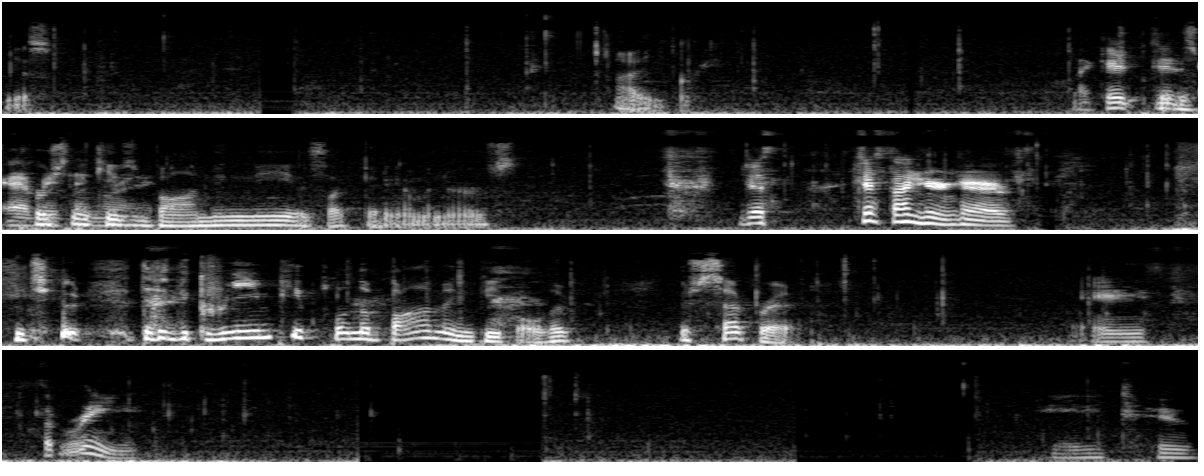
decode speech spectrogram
Yes. I agree. Like it did This person that keeps right. bombing me is like getting on my nerves. Just, just on your nerves. Dude, they're the green people and the bombing people. They're they're separate. 83. 82.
